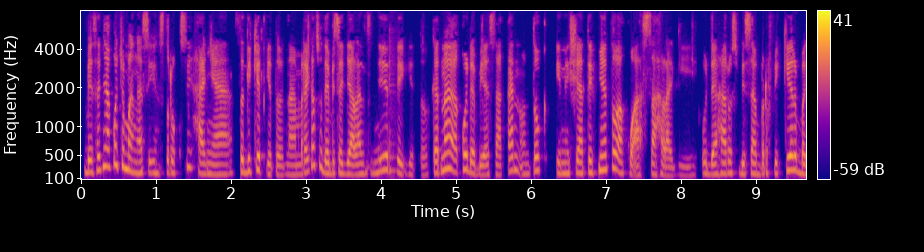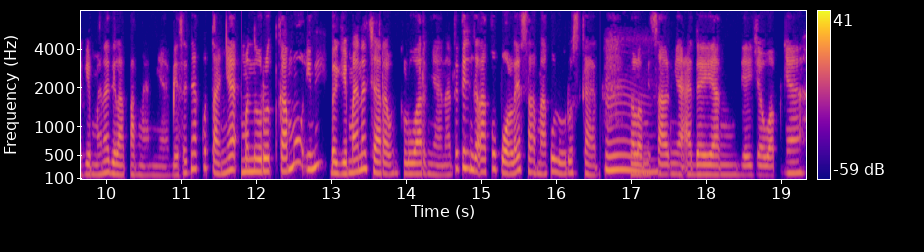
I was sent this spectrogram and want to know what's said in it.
Biasanya aku cuma ngasih instruksi hanya sedikit gitu. Nah mereka sudah bisa jalan sendiri gitu. Karena aku udah biasakan untuk inisiatifnya tuh aku asah lagi. Udah harus bisa berpikir bagaimana di lapangannya. Biasanya aku tanya, menurut kamu ini bagaimana cara keluarnya? Nanti tinggal aku poles sama aku luruskan. Hmm Hmm. Kalau misalnya ada yang dia jawabnya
